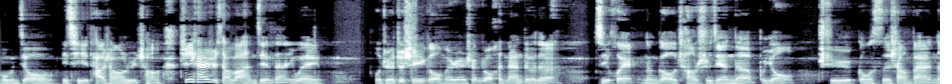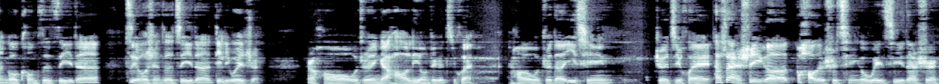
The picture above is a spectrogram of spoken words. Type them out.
我们就一起踏上了旅程。其实一开始想法很简单，因为我觉得这是一个我们人生中很难得的机会，能够长时间的不用去公司上班，能够控制自己的自由选择自己的地理位置。然后我觉得应该好好利用这个机会。然后我觉得疫情。这个机会，它虽然是一个不好的事情，一个危机，但是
